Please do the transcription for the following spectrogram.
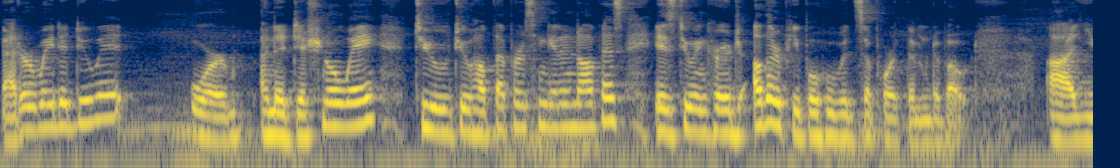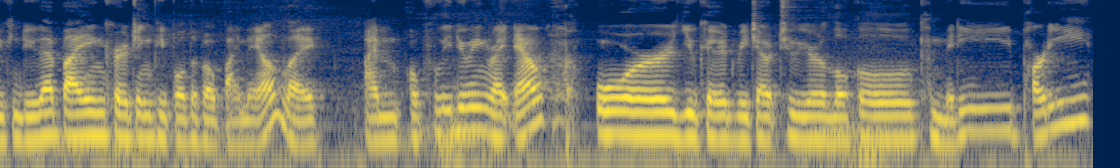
better way to do it or an additional way to, to help that person get into office is to encourage other people who would support them to vote. Uh, you can do that by encouraging people to vote by mail, like I'm hopefully doing right now, or you could reach out to your local committee party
